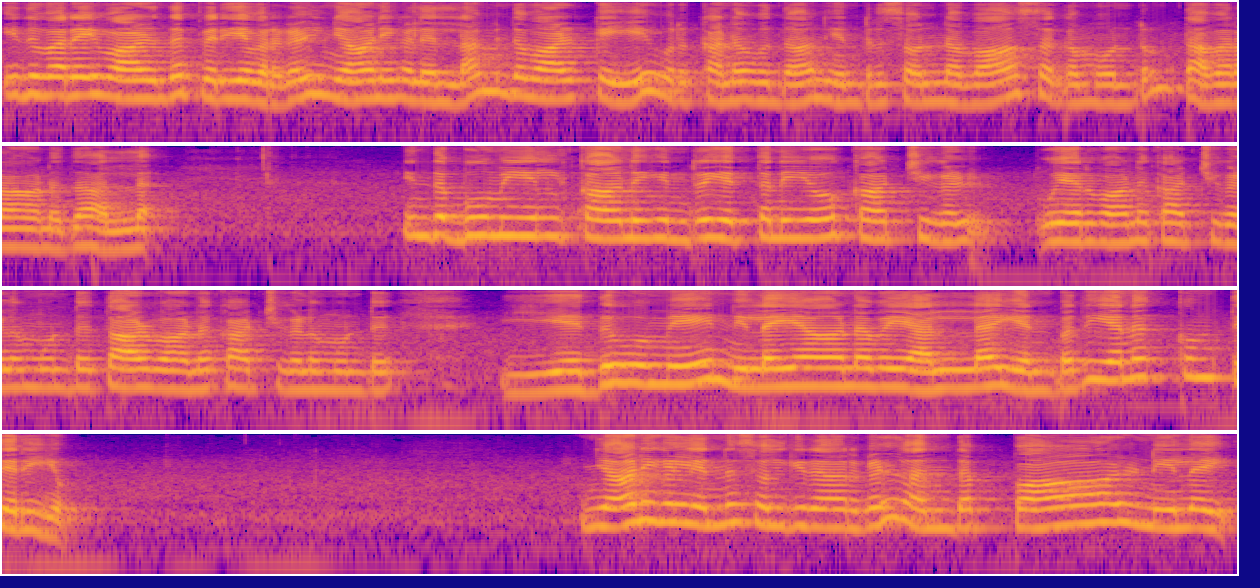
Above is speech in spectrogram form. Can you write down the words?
இதுவரை வாழ்ந்த பெரியவர்கள் ஞானிகள் எல்லாம் இந்த வாழ்க்கையே ஒரு கனவுதான் என்று சொன்ன வாசகம் ஒன்றும் தவறானது அல்ல. இந்த பூமியில் காணுகின்ற எத்தனையோ காட்சிகள் உயர்வான காட்சிகளும் உண்டு தாழ்வான காட்சிகளும் உண்டு. எதுவுமே நிலையானவை அல்ல என்பது எனக்கும் தெரியும். ஞானிகள் என்ன சொல்கிறார்கள்? அந்த பாழ்நிலை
